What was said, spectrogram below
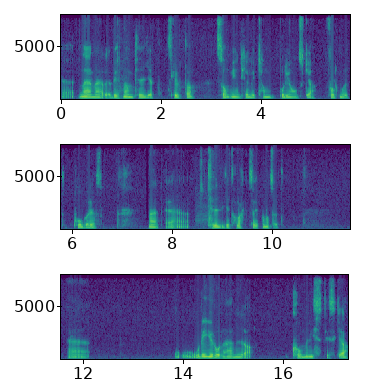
eh, när, när Vietnamkriget slutar som egentligen det kambodjanska folkmordet påbörjas. När eh, kriget har lagt sig på något sätt. Eh, och det är ju då den här nya kommunistiska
